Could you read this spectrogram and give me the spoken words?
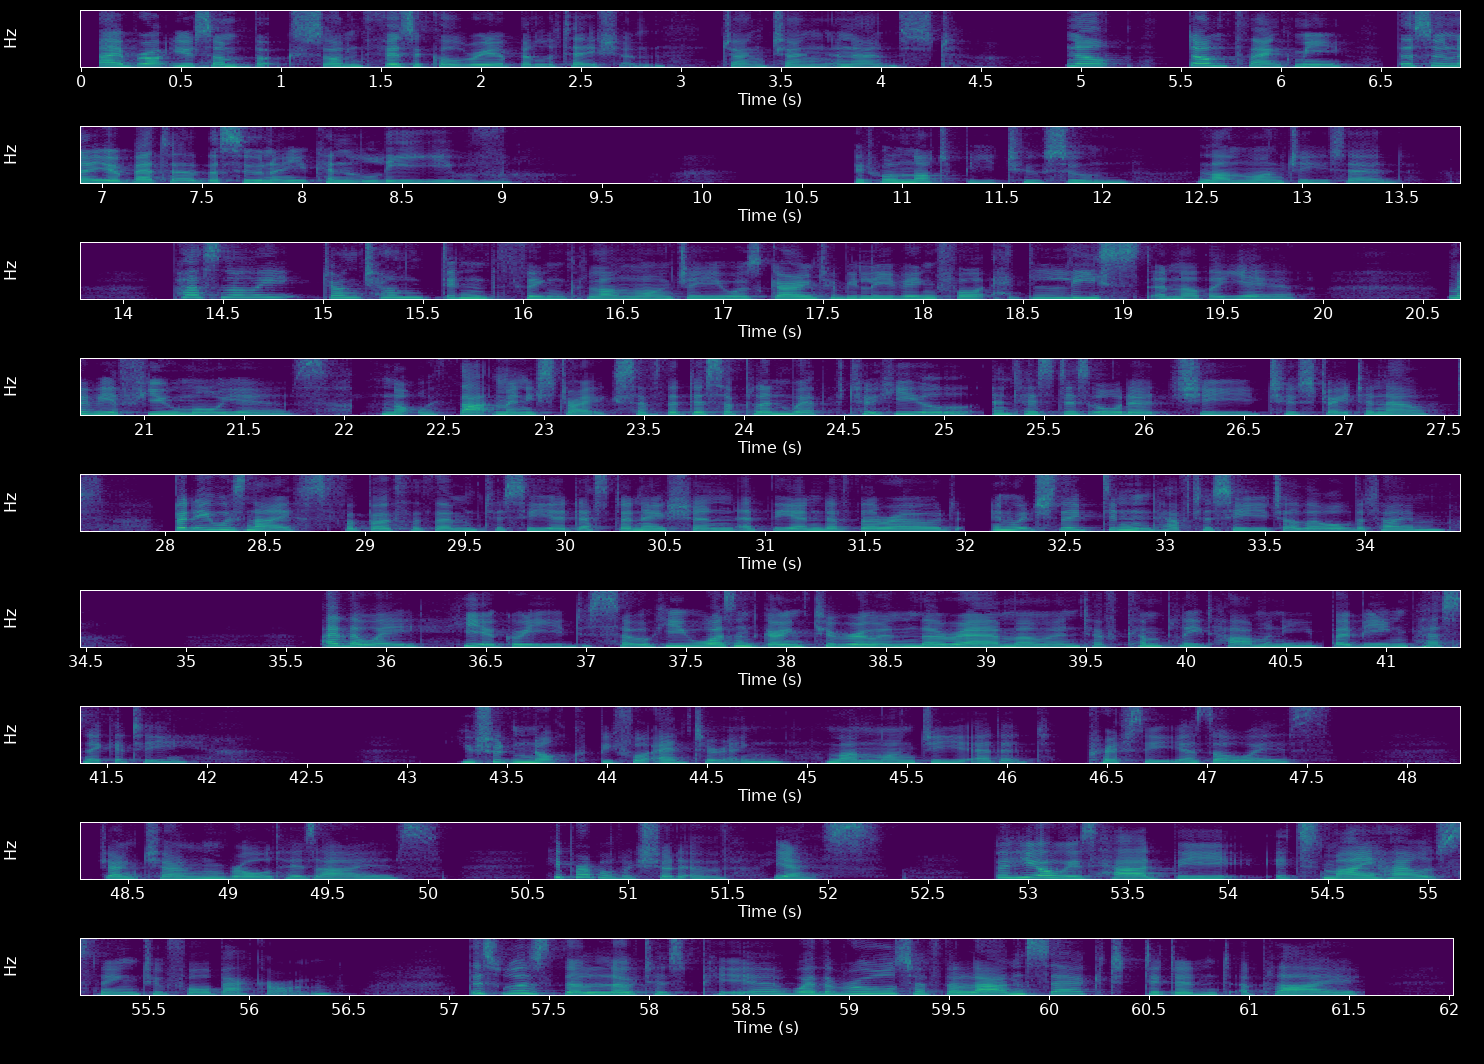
I brought you some books on physical rehabilitation, Jiang Cheng announced. No, don't thank me. The sooner you're better, the sooner you can leave. It will not be too soon, Lan Wangji said. Personally, Jiang Cheng didn't think Lan Wangji was going to be leaving for at least another year. Maybe a few more years. Not with that many strikes of the discipline whip to heal and his disordered chi to straighten out. But it was nice for both of them to see a destination at the end of the road in which they didn't have to see each other all the time. Either way, he agreed, so he wasn't going to ruin the rare moment of complete harmony by being persnickety. You should knock before entering, Lan Wangji added, prissy as always. Jiang Cheng rolled his eyes. He probably should have, yes. But he always had the it's my house thing to fall back on. This was the Lotus Pier, where the rules of the land sect didn't apply,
